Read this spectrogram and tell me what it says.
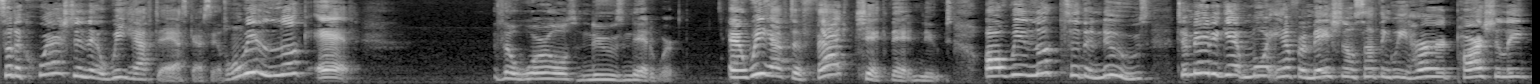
So, the question that we have to ask ourselves when we look at the world's news network, and we have to fact check that news, or we look to the news to maybe get more information on something we heard partially,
